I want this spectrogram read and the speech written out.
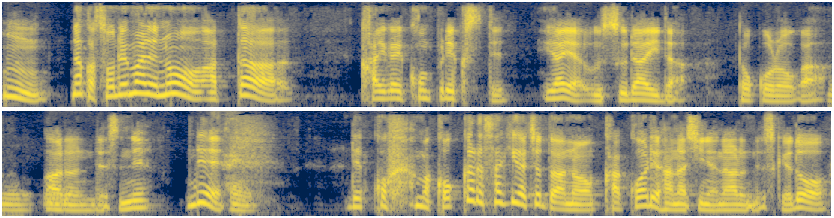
うん、なんかそれまでのあった海外コンプレックスって、やや薄らいだところがあるんですね。で、はい。で、こ、まあ、こっから先がちょっとあの、かっこ悪い話にはなるんですけど、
